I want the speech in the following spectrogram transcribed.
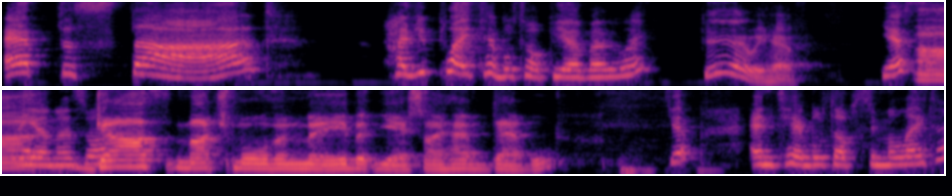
At the start, have you played Tabletopia by the way? Yeah, we have. Yes, Uh, Leon as well. Garth, much more than me, but yes, I have dabbled. Yep. And Tabletop Simulator.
